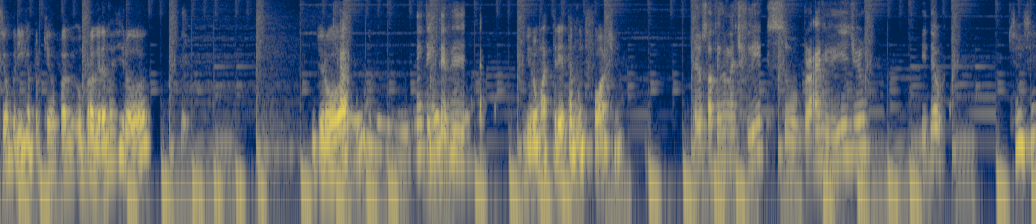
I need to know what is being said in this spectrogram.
Se obriga, porque o, o programa virou. Virou, Cara, Nem tem TV. virou uma treta muito forte, mano. Eu só tenho Netflix, o Prime Video e deu. Sim, sim,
